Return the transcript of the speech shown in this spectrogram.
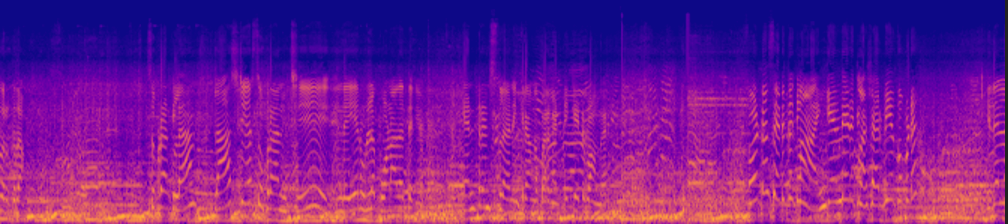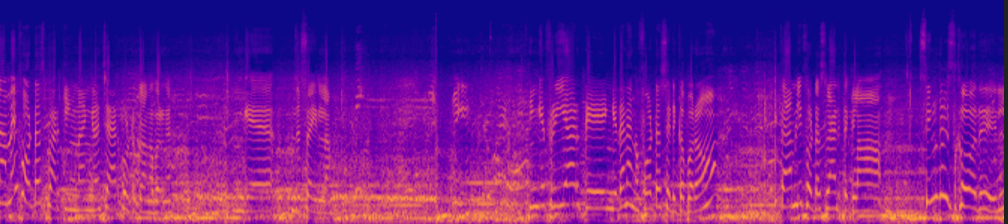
ஃபுல்லாகவே ஒர்க்கு தான். சூப்பராக இருக்குல்ல? லாஸ்ட் இயர் சூப்பராக இருந்துச்சு. இந்த இயர் உள்ளே போனால் தான் தெரியும். என்ட்ரன்ஸில் நிற்கிறாங்க பாருங்க டிக்கெட் வாங்க. ஃபோட்டோஸ் எடுத்துக்கலாம். இங்கேருந்து எடுக்கலாம். ஷர்பியை கூப்பிடு. இதெல்லாமே ஃபோட்டோஸ் பார்க்கிங் தான். இங்கே சேர் போட்டிருக்காங்க பாருங்க. இங்கே இந்த சைட்லாம் இங்கே ஃப்ரீயாக இருக்குது இங்கே தான் நாங்கள் ஃபோட்டோஸ் எடுக்க போகிறோம் ஃபேமிலி ஃபோட்டோஸ்லாம் எடுத்துக்கலாம். சிங்கிள்ஸ்க்கோ அது இல்லை.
